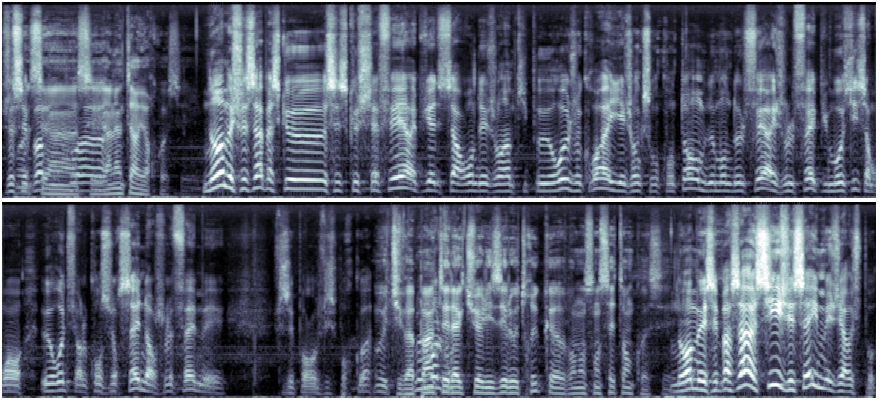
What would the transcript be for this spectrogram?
Je sais Ouais, pas c'est un- pourquoi. c'est à l'intérieur, quoi. Non, mais je fais ça parce que c'est ce que je sais faire, et puis ça rend des gens un petit peu heureux, je crois. Il y a des gens qui sont contents, on me demande de le faire, et je le fais. Et puis moi aussi, ça me rend heureux de faire le con sur scène, alors je le fais, mais je sais pas juste pourquoi. Oui, tu vas pas intellectualiser le truc euh, pendant 107 ans, quoi. Non, mais c'est pas ça. Si, j'essaye, mais j'y arrive pas.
